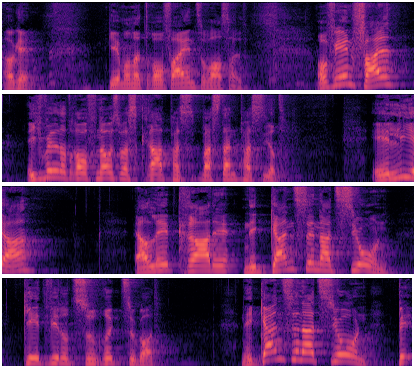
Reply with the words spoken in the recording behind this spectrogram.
Okay, gehen wir nicht drauf ein, so war es halt. Auf jeden Fall, ich will darauf hinaus, was, grad, was dann passiert. Elia erlebt gerade, eine ganze Nation geht wieder zurück zu Gott. Eine ganze Nation be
